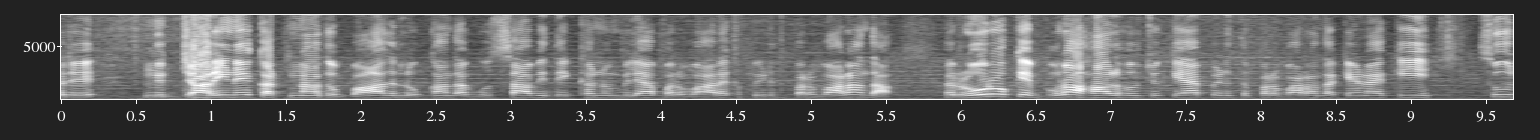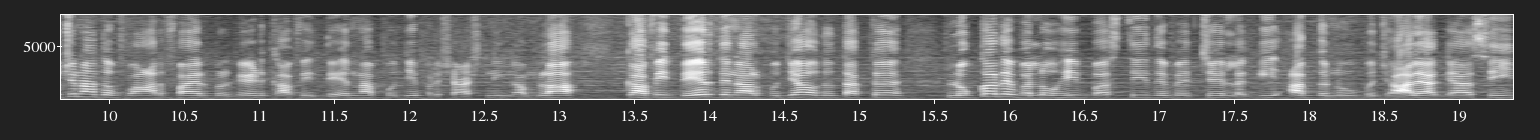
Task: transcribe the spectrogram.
ਅਜੇ ਜਾਰੀ ਨੇ। ਘਟਨਾ ਤੋਂ ਬਾਅਦ ਲੋਕਾਂ ਦਾ ਗੁੱਸਾ ਵੀ ਦੇਖਣ ਨੂੰ ਮਿਲਿਆ। ਪਰਿਵਾਰਕ ਪੀੜਤ ਪਰਿਵਾਰਾਂ ਦਾ ਰੋ ਰੋ ਕੇ ਬੁਰਾ ਹਾਲ ਹੋ ਚੁੱਕਿਆ ਹੈ। ਪੀੜਤ ਪਰਿਵਾਰਾਂ ਦਾ ਕਹਿਣਾ ਹੈ ਕਿ ਸੂਚਨਾ ਤੋਂ ਬਾਅਦ ਫਾਇਰ ਬ੍ਰਿਗੇਡ ਕਾਫੀ ਦੇਰ ਨਾਲ ਪੁੱਜੀ, ਪ੍ਰਸ਼ਾਸਨਿਕ ਅਮਲਾ ਕਾਫੀ ਦੇਰ ਦੇ ਨਾਲ ਪੁੱਜਾ ਉਦੋਂ ਤੱਕ ਲੋਕਾਂ ਦੇ ਵੱਲੋਂ ਹੀ ਬਸਤੀ ਦੇ ਵਿੱਚ ਲੱਗੀ ਅੱਗ ਨੂੰ ਬੁਝਾ ਲਿਆ ਗਿਆ ਸੀ।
